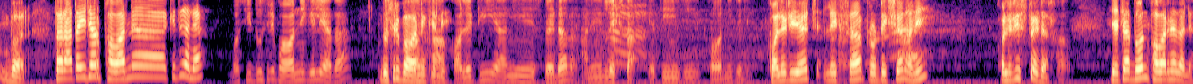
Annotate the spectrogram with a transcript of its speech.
बरं. तर आता याच्यावर फवारण्या किती झाल्या? बस ही दुसरी फवारणी केली आता. दुसरी फवारणी केली. क्वालिटी आणि स्पेडर आणि लेक्सा या तिन्हीची फवारणी केली. क्वालिटी एच लेक्सा प्रोटेक्शन आणि क्वालिटी स्पेडर हो. याच्या दोन फवारण्या झाल्या.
